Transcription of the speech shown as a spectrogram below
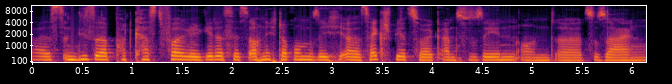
heißt, in dieser Podcast-Folge geht es jetzt auch nicht darum, sich äh, Sexspielzeug anzusehen und äh, zu sagen,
